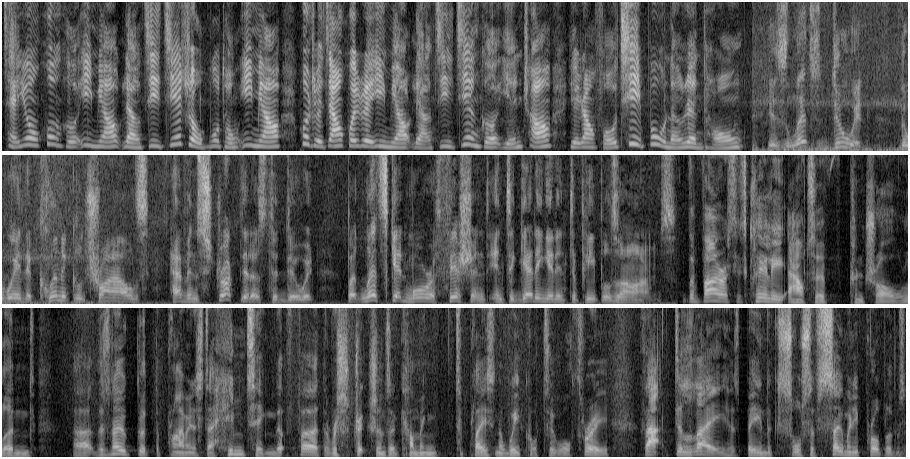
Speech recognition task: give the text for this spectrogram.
采用混合疫苗，两剂接种不同疫苗，或者将辉瑞疫苗两剂间隔延长，也让佛气不能认同。Is let's do it the way the clinical trials have instructed us to do it, but let's get more efficient into getting it into people's arms. The virus is clearly out of control and Uh, there's no good the Prime Minister hinting that further restrictions are coming to place in a week or two or three. That delay has been the source of so many problems.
